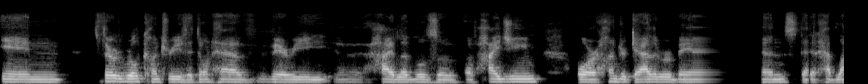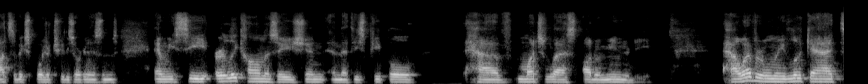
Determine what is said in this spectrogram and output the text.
in third world countries that don't have very uh, high levels of, of hygiene or hunter gatherer bands that have lots of exposure to these organisms. And we see early colonization and that these people have much less autoimmunity. However, when we look at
